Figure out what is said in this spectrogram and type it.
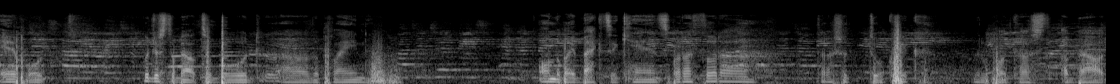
Airport. We're just about to board uh, the plane on the way back to Cairns, but I thought uh, that I should do a quick little podcast about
